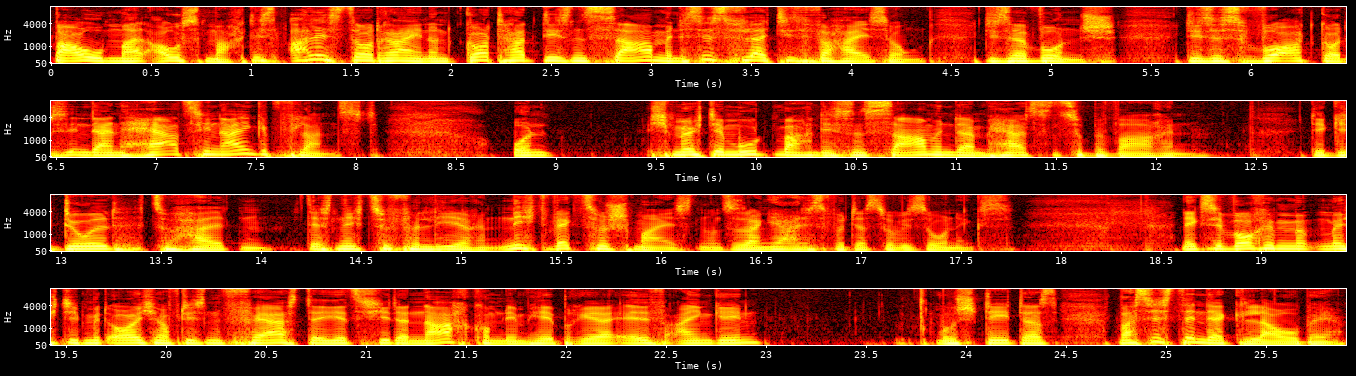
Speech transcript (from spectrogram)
Baum mal ausmacht, ist alles dort rein. Und Gott hat diesen Samen, es ist vielleicht diese Verheißung, dieser Wunsch, dieses Wort Gottes in dein Herz hineingepflanzt. Und ich möchte Mut machen, diesen Samen in deinem Herzen zu bewahren, die Geduld zu halten, das nicht zu verlieren, nicht wegzuschmeißen und zu sagen, ja, das wird ja sowieso nichts. Nächste Woche möchte ich mit euch auf diesen Vers, der jetzt hier danach kommt, im Hebräer 11 eingehen, wo steht das, was ist denn der Glaube?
